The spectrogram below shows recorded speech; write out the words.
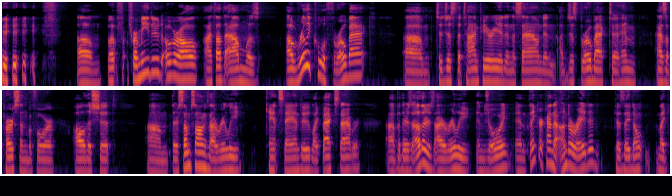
um, but for, for me, dude, overall, I thought the album was a really cool throwback um, to just the time period and the sound, and uh, just throwback to him as a person before all this shit. Um, there's some songs I really can't stand, dude, like Backstabber. Uh, but there's others I really enjoy and think are kind of underrated because they don't like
